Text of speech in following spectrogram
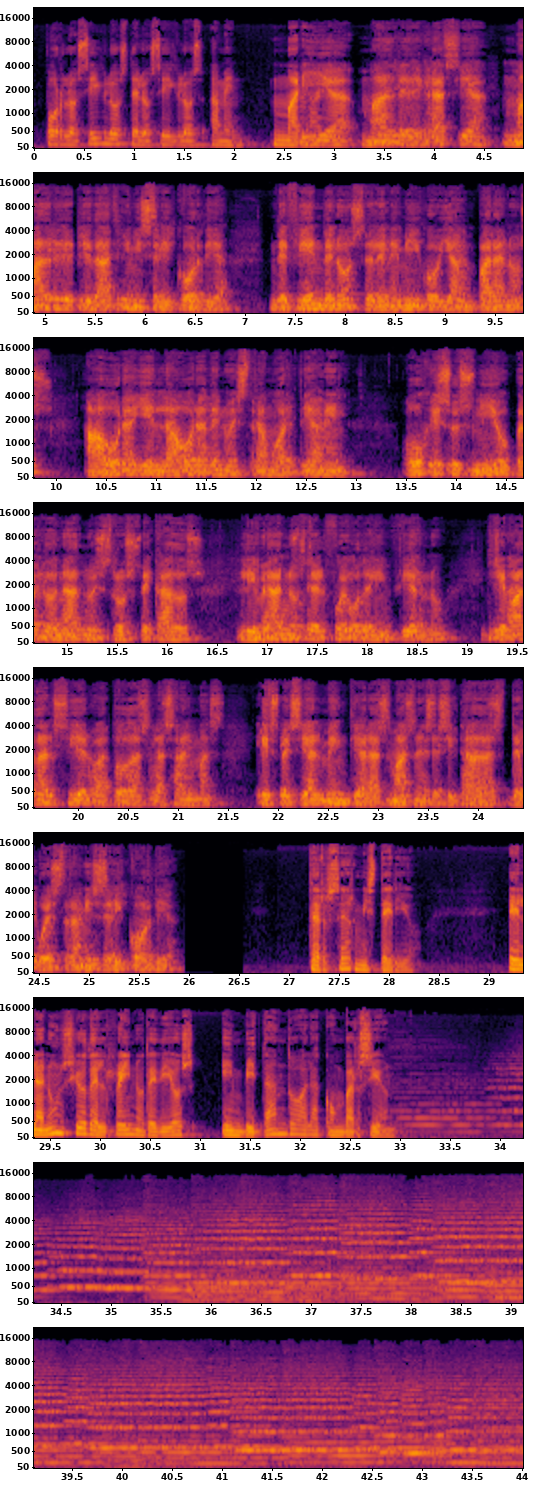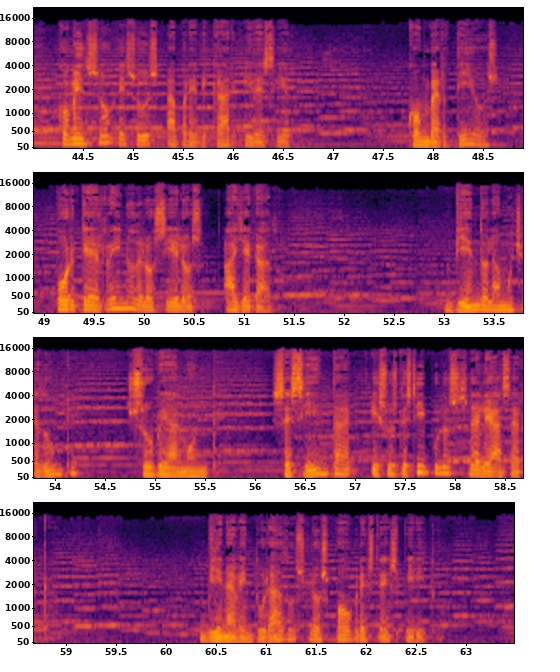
por los siglos de los siglos. Amén. María, Madre de Gracia, Madre de Piedad y Misericordia, defiéndenos del enemigo y ampáranos, ahora y en la hora de nuestra muerte. Amén. Oh Jesús mío, perdonad nuestros pecados, libradnos del fuego del infierno, llevad al cielo a todas las almas, especialmente a las más necesitadas de vuestra misericordia. Tercer Misterio. El anuncio del reino de Dios invitando a la conversión. Comenzó Jesús a predicar y decir, Convertíos, porque el reino de los cielos ha llegado. Viendo la muchedumbre, sube al monte, se sienta y sus discípulos se le acercan. Bienaventurados los pobres de espíritu,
